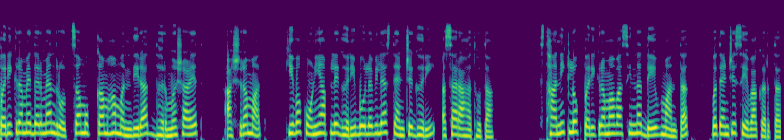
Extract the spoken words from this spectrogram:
परिक्रमेदरम्यान रोजचा मुक्काम हा मंदिरात धर्मशाळेत आश्रमात किंवा कोणी आपले घरी बोलविल्यास त्यांचे घरी असा राहत होता. स्थानिक लोक परिक्रमावासींना देव मानतात व त्यांची सेवा करतात.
